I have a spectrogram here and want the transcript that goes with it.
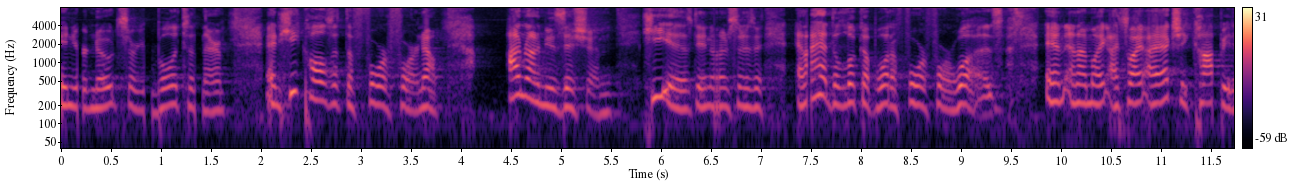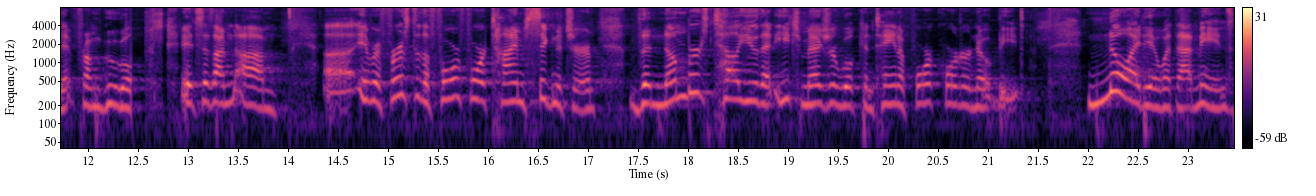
in your notes or your bulletin there. And he calls it the 4 4. Now, I'm not a musician. He is, Daniel Henderson is, and I had to look up what a 4-4 was. And, and I'm like, I, so I, I actually copied it from Google. It says, I'm, um, Uh, it refers to the 4 4 time signature. The numbers tell you that each measure will contain a four quarter note beat. No idea what that means,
